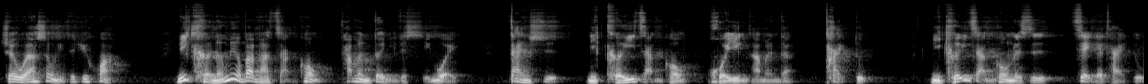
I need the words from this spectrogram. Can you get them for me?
所以我要送你这句话：你可能没有办法掌控他们对你的行为，但是你可以掌控回应他们的态度。你可以掌控的是这个态度。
